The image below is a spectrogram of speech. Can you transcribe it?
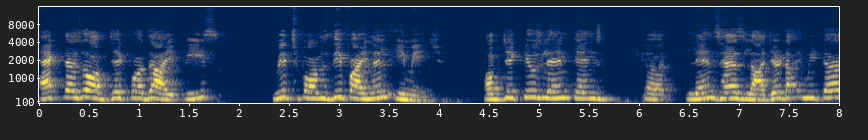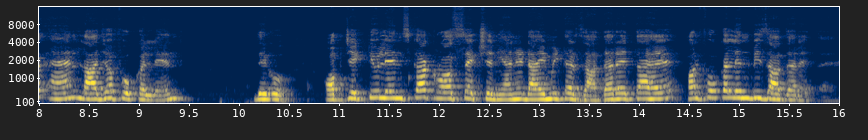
act as a object for the eyepiece which forms the final image. Objective's length can uh, lens has larger diameter and larger focal length. देखो ऑब्जेक्टिव लेंस का क्रॉस सेक्शन यानी डायमीटर ज़्यादा रहता है और फोकल लेंथ भी ज़्यादा रहता है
